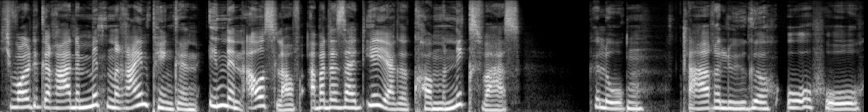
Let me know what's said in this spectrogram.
Ich wollte gerade mitten reinpinkeln, in den Auslauf, aber da seid ihr ja gekommen und nix war's. Gelogen. Klare Lüge. Oho.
